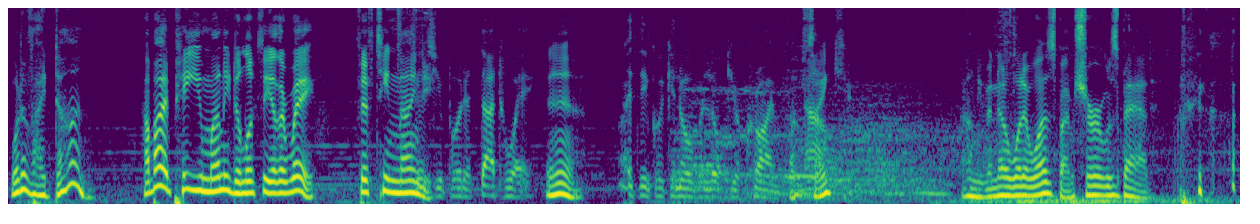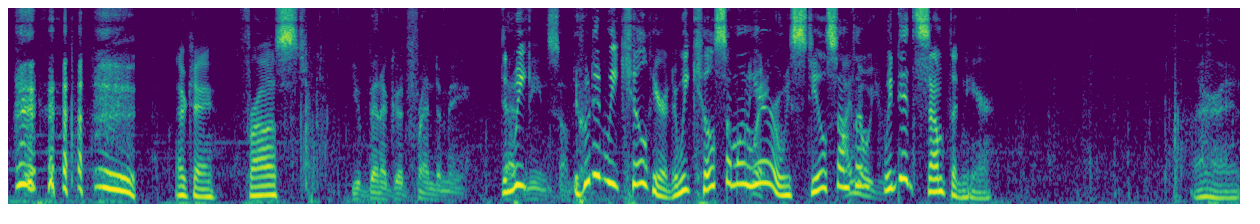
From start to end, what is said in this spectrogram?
What have I done? How about I pay you money to look the other way? Fifteen ninety. Since you put it that way, Yeah. I think we can overlook your crime for Oh, now. thank you. I don't even know what it was, but I'm sure it was bad. okay. Frost. You've been a good friend to me. Did that we means something. Who did we kill here? Did we kill someone here or we steal something? know you- We did something here. Alright.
